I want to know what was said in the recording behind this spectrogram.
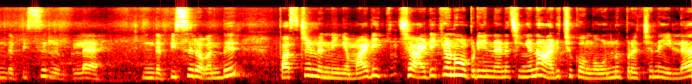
இந்த பிசுறு இருக்குல்ல இந்த பிசுரை வந்து ஃபஸ்ட்டில் நீங்கள் மடித்து அடிக்கணும் அப்படின்னு நினச்சிங்கன்னா அடிச்சுக்கோங்க ஒன்றும் பிரச்சனை இல்லை.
